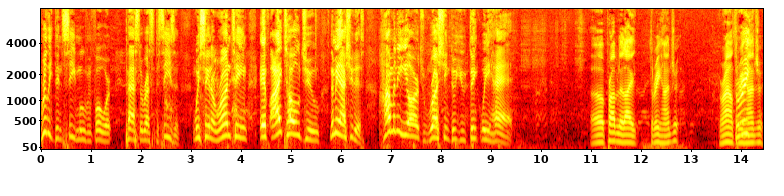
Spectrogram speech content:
really didn't see moving forward past the rest of the season. We've seen a run team. If I told you, let me ask you this: How many yards rushing do you think we had? Uh, probably like 300, around 300.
